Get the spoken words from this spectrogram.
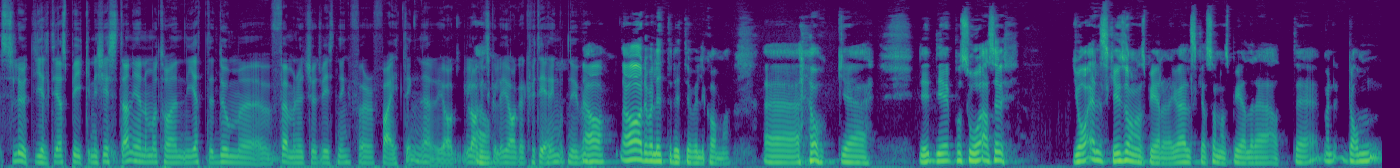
slutgiltiga spiken i kistan genom att ta en jättedum eh, femminutersutvisning för fighting när jag, laget ja. skulle jaga kvittering mot Nybro. Ja, ja, det var lite dit jag ville komma. Uh, och uh, det, det på så, alltså jag älskar ju sådana spelare. Jag älskar sådana spelare att, eh, men de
